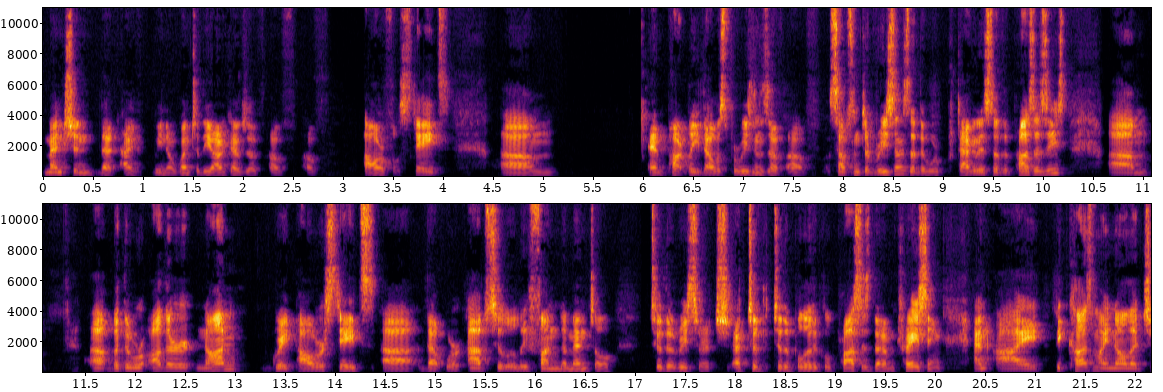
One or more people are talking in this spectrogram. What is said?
mentioned that I you know went to the archives of, of, of powerful states. Um, and partly that was for reasons of, of, substantive reasons that they were protagonists of the processes. Um, uh, but there were other non great power states uh, that were absolutely fundamental to the research, uh, to, the, to the political process that I'm tracing. And I, because my knowledge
